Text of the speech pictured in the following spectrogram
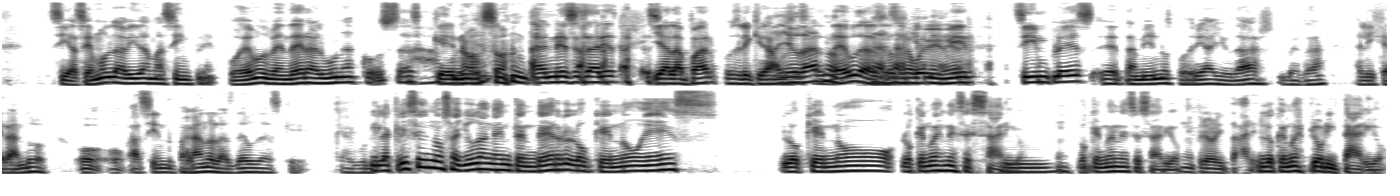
si hacemos la vida más simple, podemos vender algunas cosas Ah, que no bueno. son tan necesarias y a la par, pues liquidamos Ayudarnos. las deudas. Es que idea. vivir simples eh, también nos podría ayudar, ¿verdad? Aligerando o, o haciendo, pagando las deudas que, que algunos. Y la crisis nos ayudan a entender lo que no es, lo que no, lo que no es necesario, Mm. lo que no es necesario, Ni prioritario. lo que no es prioritario.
